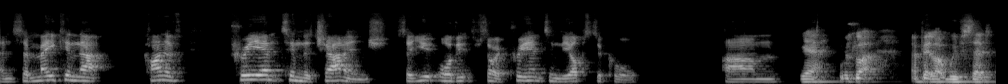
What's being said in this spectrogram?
and so making that kind of preempting the challenge so you or the sorry preempting the obstacle um Yeah, it was like a bit like we've said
